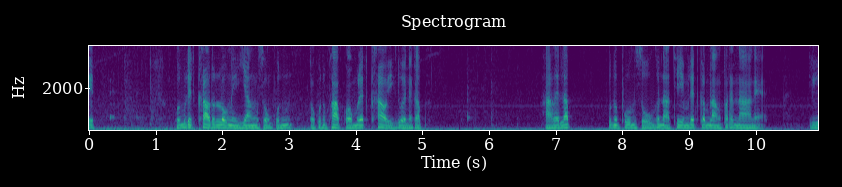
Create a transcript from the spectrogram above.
ติด ผลผลิตข้าวลดลงเนี่ยยังส่งผลต่อคุณภาพของเมล็ดข้าวอีกด้วยนะครับ หากได้รับอุณหภูมิสูงขณะที่เมล็ดกำลังพัฒนาเนี่ยหรือ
